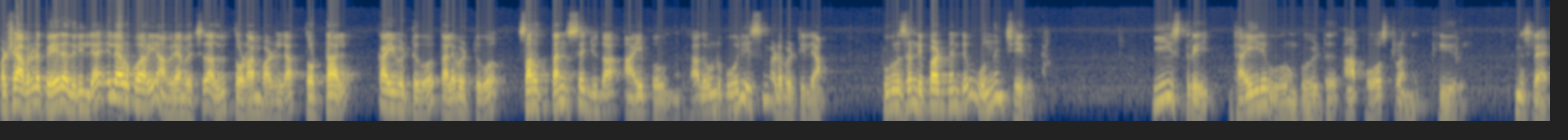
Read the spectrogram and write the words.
പക്ഷേ അവരുടെ പേര് അതിലില്ല. എല്ലാവർക്കും അറിയാം. അവരാ വെച്ചത്. അതിൽ തൊടാൻ പാടില്ല. തൊട്ടാൽ കൈവെട്ടുകയോ തലവെട്ടുകയോ സർത്തൻ സജുത ആയി പോകുന്നുണ്ട്. അതുകൊണ്ട് പോലീസും ഇടപെട്ടില്ല. ടൂറിസം ഡിപ്പാർട്ട്മെന്റ് ഒന്നും ചെയ്തില്ല. ഈ സ്ത്രീ ധൈര്യപൂർവം പോയിട്ട് ആ പോസ്റ്റർ അങ്ങ് കീറി. മനസ്സിലായി?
